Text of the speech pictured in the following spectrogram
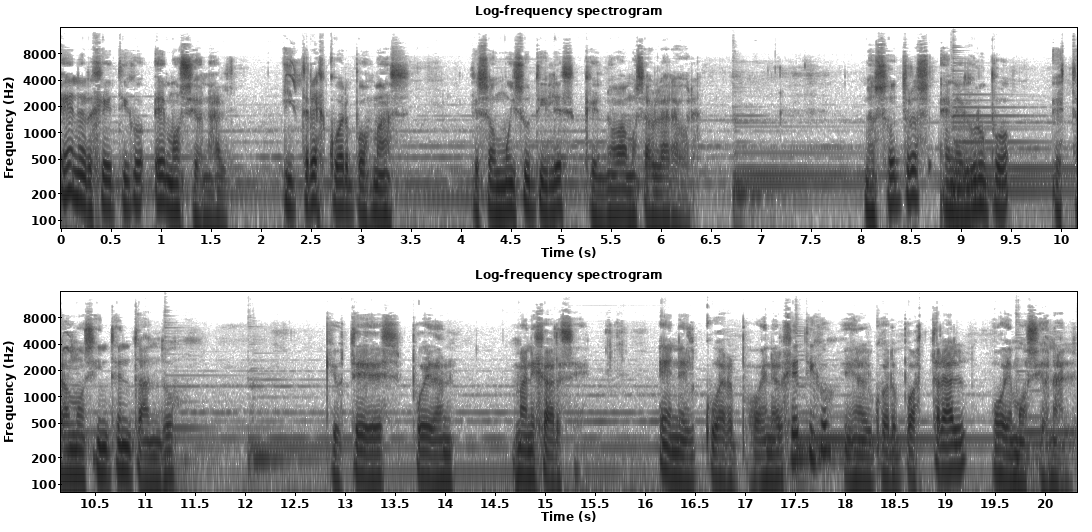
energético, emocional, y tres cuerpos más, que son muy sutiles, que no vamos a hablar ahora. Nosotros en el grupo estamos intentando que ustedes puedan manejarse en el cuerpo energético y en el cuerpo astral o emocional.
